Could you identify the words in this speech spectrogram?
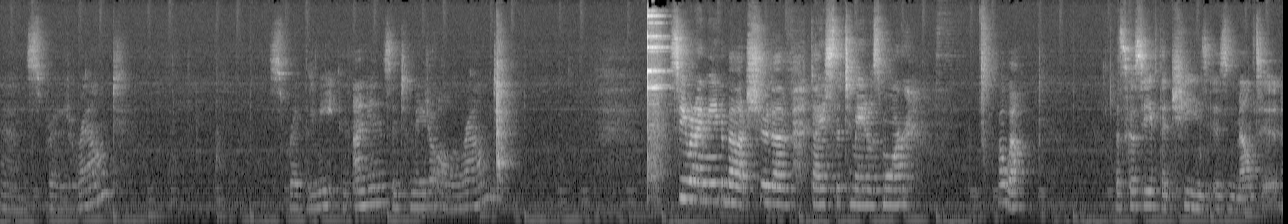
And spread it around. Spread the meat and onions and tomato all around. See what I mean about should have diced the tomatoes more? Oh well. Let's go see if the cheese is melted.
